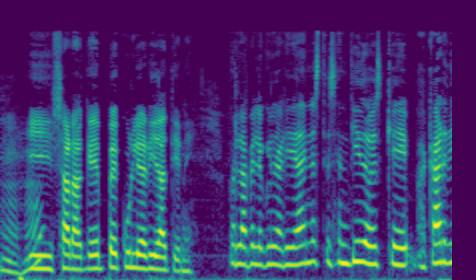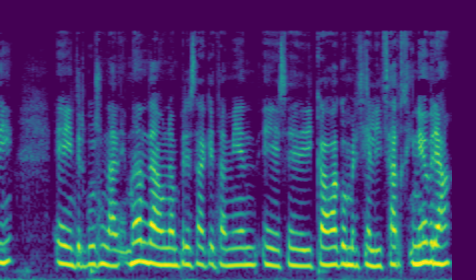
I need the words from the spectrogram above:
Uh -huh. Y Sara, ¿qué peculiaridad tiene? Pues la peculiaridad en este sentido es que Bacardi eh, interpuso una demanda a una empresa que también eh, se dedicaba a comercializar ginebra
